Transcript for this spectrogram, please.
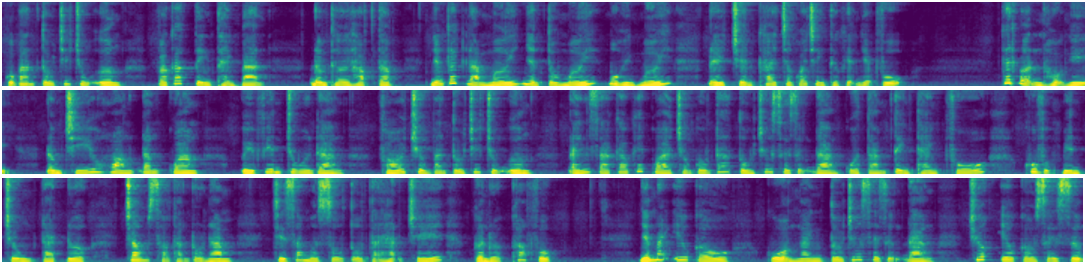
của Ban tổ chức Trung ương và các tỉnh thành bạn đồng thời học tập những cách làm mới, nhân tố mới, mô hình mới để triển khai trong quá trình thực hiện nhiệm vụ. Kết luận hội nghị, đồng chí Hoàng Đăng Quang, Ủy viên Trung ương Đảng, Phó trưởng Ban tổ chức Trung ương đánh giá cao kết quả trong công tác tổ chức xây dựng Đảng của 8 tỉnh thành phố, khu vực miền Trung đạt được trong 6 tháng đầu năm, chỉ ra một số tồn tại hạn chế cần được khắc phục. Nhấn mạnh yêu cầu của ngành tổ chức xây dựng Đảng trước yêu cầu xây dựng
